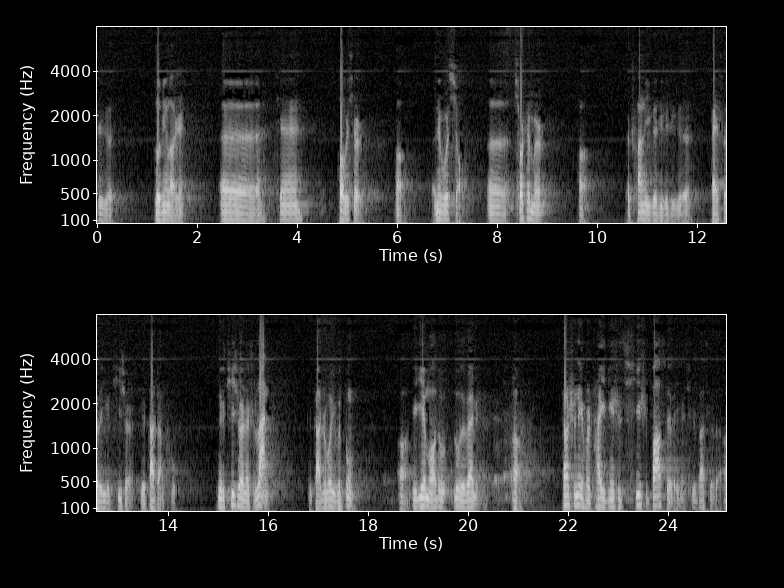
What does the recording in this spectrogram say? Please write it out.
这个罗宾老人，呃，先报个信儿，啊，那会儿小，呃，敲开门，啊，他穿了一个这个这个白色的一个 T 恤，一个大短裤。那个 T 恤呢是烂的，胳肢窝有个洞，啊，这腋毛都露在外面，啊，当时那会儿他已经是七十八岁了，应该七十八岁了啊，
